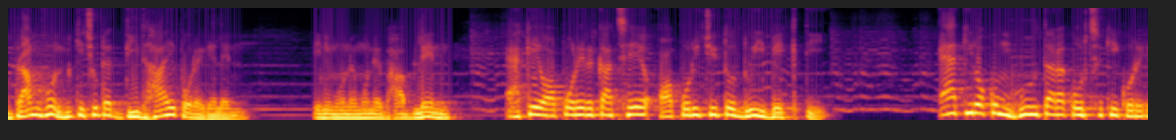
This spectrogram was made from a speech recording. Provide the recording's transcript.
ব্রাহ্মণ কিছুটা দ্বিধায় পড়ে গেলেন। তিনি মনে মনে ভাবলেন, একে অপরের কাছে অপরিচিত দুই ব্যক্তি। একই রকম ভুল তারা করছে কি করে?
